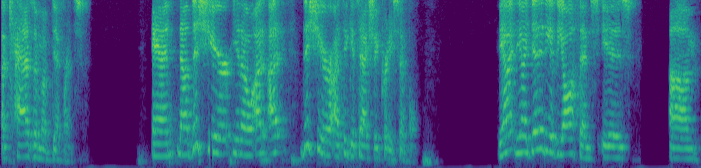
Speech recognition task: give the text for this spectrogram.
a chasm of difference. And now this year, you know, I, I, this year I think it's actually pretty simple. The the identity of the offense is um,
